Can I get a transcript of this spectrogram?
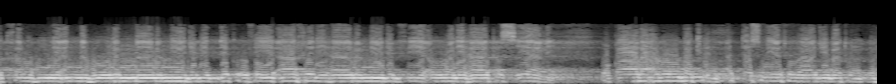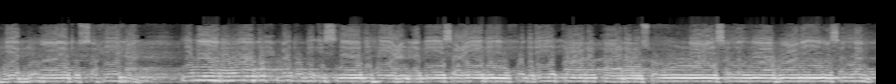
أكثرهم لأنه لما لم يجب الذكر في آخرها لم يجب في أولها كالصيام. وقال أبو بكر التسمية واجبة وهي الرواية الصحيحة لما روى أحمد بإسناده عن أبي سعيد الخدري قال قال رسول الله صلى الله عليه وسلم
